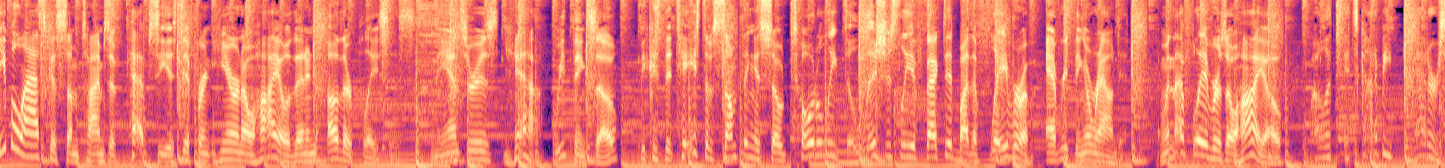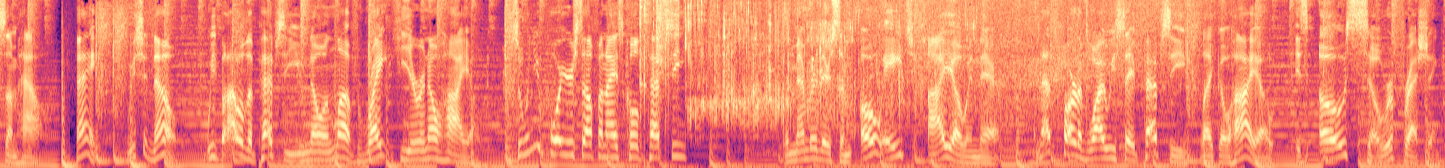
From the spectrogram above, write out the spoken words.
People ask us sometimes if Pepsi is different here in Ohio than in other places. And the answer is yeah, we think so. Because the taste of something is so totally deliciously affected by the flavor of everything around it. And when that flavor is Ohio, well, it, it's gotta be better somehow. Hey, we should know. We bottle the Pepsi you know and love right here in Ohio. So when you pour yourself an ice cold Pepsi, remember there's some OHIO in there. And that's part of why we say Pepsi, like Ohio, is oh so refreshing.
